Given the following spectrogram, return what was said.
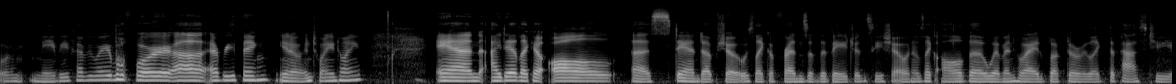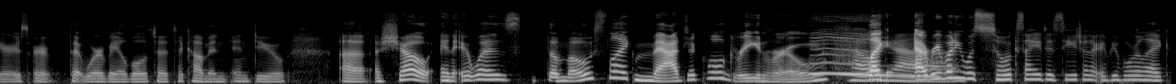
or maybe February before uh, everything, you know, in 2020. And I did like an all uh, stand up show. It was like a Friends of the Bagency show. And it was like all the women who I had booked over like the past two years or that were available to, to come and, and do uh, a show. And it was the most like magical green room. Hell like yeah. everybody was so excited to see each other. And people were like,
